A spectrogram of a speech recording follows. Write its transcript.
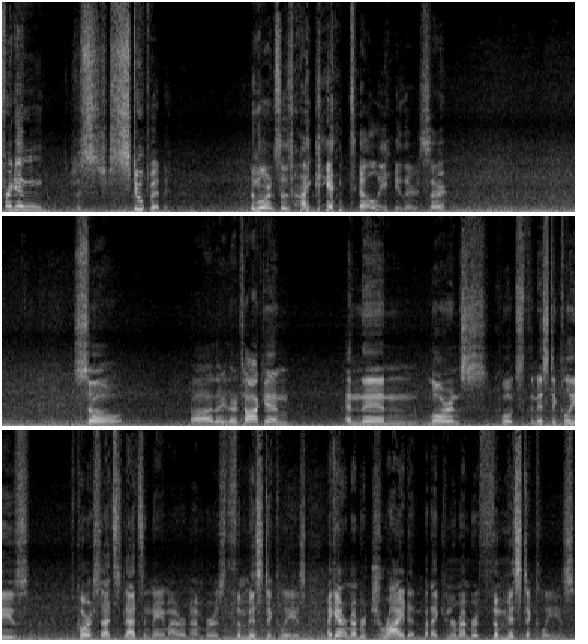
friggin' just stupid. And Lawrence says, I can't tell either, sir. So uh, they, they're talking, and then Lawrence quotes Themistocles. Of course, that's that's a name I remember is Themistocles. I can't remember Dryden, but I can remember Themistocles.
